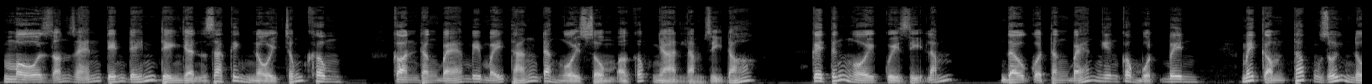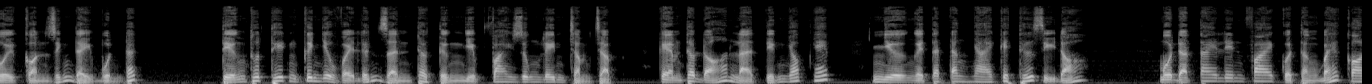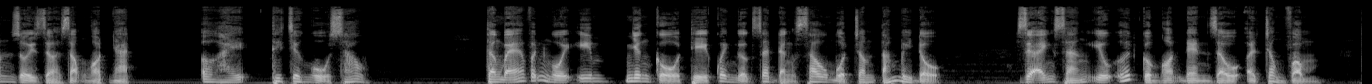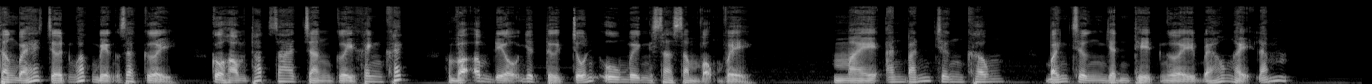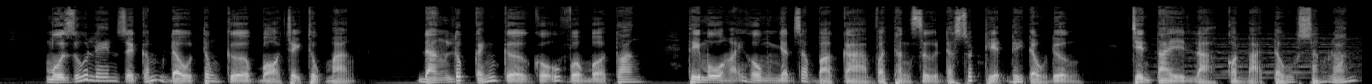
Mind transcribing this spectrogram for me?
mộ rón rén tiến đến thì nhận ra cái nồi trống không, còn thằng bé mấy mấy tháng đang ngồi xồm ở góc nhà làm gì đó. Cây tướng ngồi quỷ dị lắm, Đầu của thằng bé nghiêng qua một bên, mấy cọng tóc rối nồi còn dính đầy bùn đất. Tiếng thút thít cứ như vậy lớn dần theo từng nhịp vai rung lên chậm chập, kèm theo đó là tiếng nhóp nhép như người ta đang nhai cái thứ gì đó. Một đặt tay lên vai của thằng bé con rồi dở giọng ngọt nhạt. Ơ hay, thế chưa ngủ sao? Thằng bé vẫn ngồi im, nhưng cổ thì quay ngược ra đằng sau 180 độ. Giữa ánh sáng yếu ớt của ngọn đèn dầu ở trong phòng, thằng bé chợt ngoác miệng ra cười, cổ họng thoát ra chàng cười khanh khách và âm điệu như từ chốn u minh xa xăm vọng về. Mày ăn bánh trưng không? Bánh trưng nhân thịt người béo ngậy lắm. Mùa rú lên rồi cắm đầu tông cửa bỏ chạy thục mạng. Đang lúc cánh cửa gỗ vừa mở toang, thì mùa hãi hùng nhận ra bà cả và thằng Sử đã xuất hiện nơi đầu đường. Trên tay là con mã tấu sáng loáng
